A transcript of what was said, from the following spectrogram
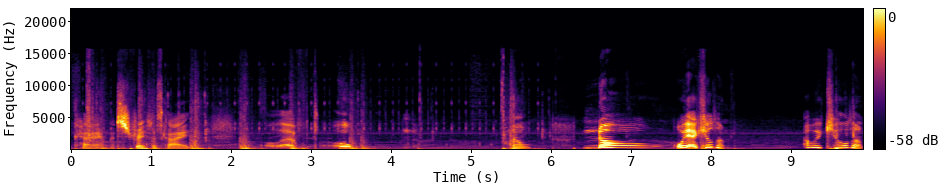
Okay I'm gonna strafe this guy. Left. Oh. No. No. Oh wait I killed him. Oh I killed him.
